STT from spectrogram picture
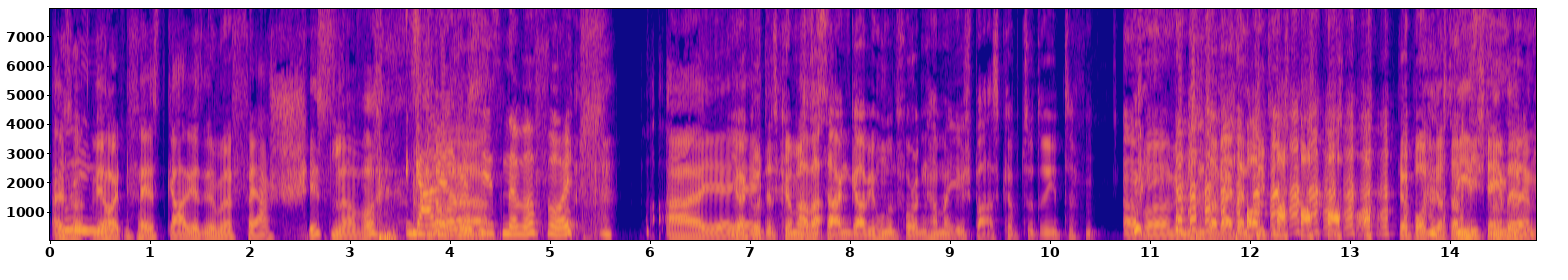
Also, Ui. wir halten fest, Gabi hat wieder mal verschissen einfach. Gabi hat Ja. beschissen, aber voll. Ah, ja, Ja gut, jetzt können wir das sagen, Gabi, 100 Folgen haben wir eh Spaß gehabt zu dritt. Aber wir müssen uns auch weiterentwickeln. Der Podcast darf nie stehen bleiben,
